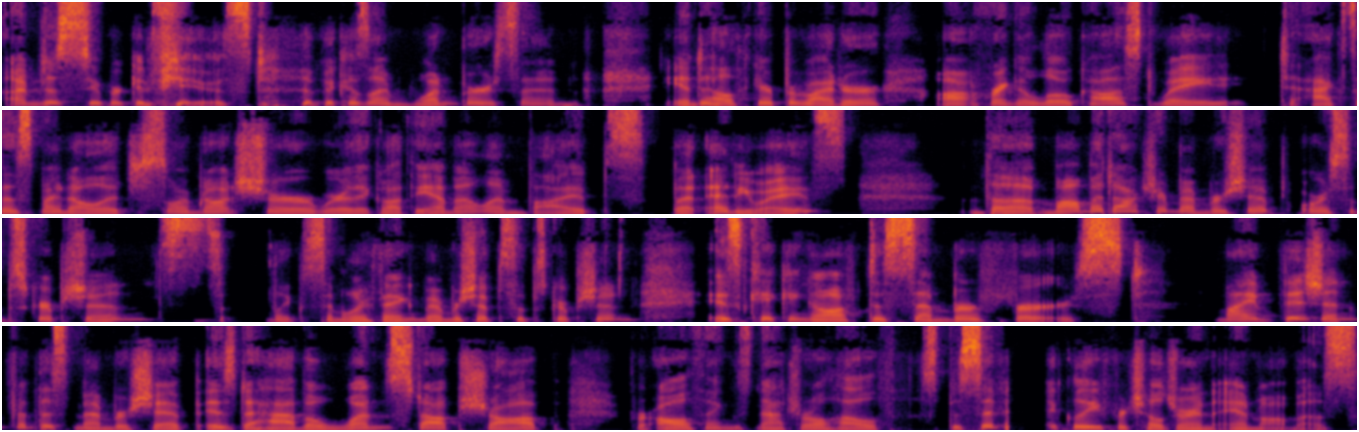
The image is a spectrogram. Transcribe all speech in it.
I'm just super confused because I'm one person and a healthcare provider offering a low cost way to access my knowledge. So I'm not sure where they got the MLM vibes. But, anyways, the Mama Doctor membership or subscription, like similar thing, membership subscription, is kicking off December 1st. My vision for this membership is to have a one stop shop for all things natural health, specifically for children and mamas.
